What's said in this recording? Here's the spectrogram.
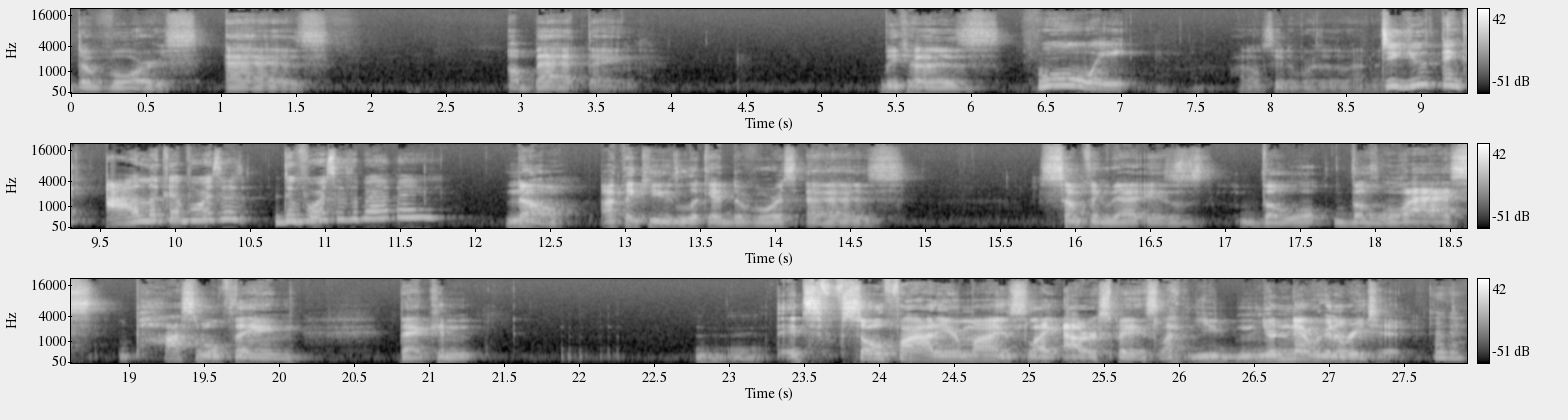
divorce as a bad thing because Wait, I don't see divorce as a bad thing. do you think I look at divorce as, divorce as a bad thing? No, I think you look at divorce as something that is the the last possible thing that can. It's so far out of your mind. It's like outer space. Like you, you're never gonna reach it. Okay.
